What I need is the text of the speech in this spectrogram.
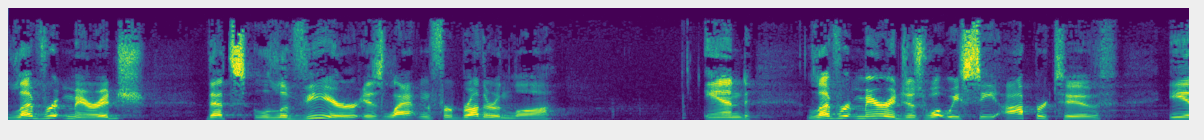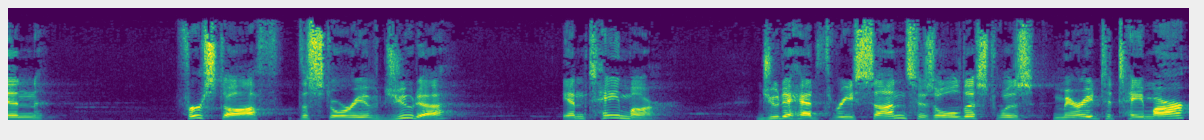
levirate marriage. That's levir is Latin for brother in law. And levirate marriage is what we see operative in, first off, the story of Judah and Tamar. Judah had three sons. His oldest was married to Tamar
